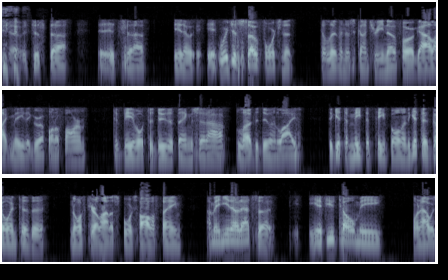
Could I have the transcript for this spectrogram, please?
You know, it's just, uh, it's, uh, you know, it, we're just so fortunate to live in this country, you know, for a guy like me that grew up on a farm to be able to do the things that I love to do in life, to get to meet the people and to get to go into the North Carolina Sports Hall of Fame. I mean, you know, that's a, if you told me when I was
